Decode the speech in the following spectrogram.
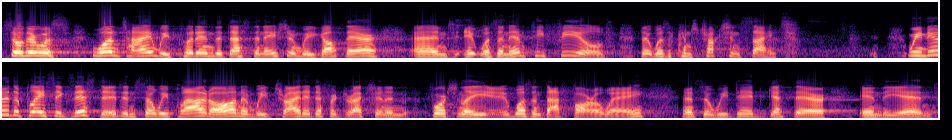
So there was one time we put in the destination, we got there, and it was an empty field that was a construction site. We knew the place existed, and so we plowed on and we tried a different direction, and fortunately, it wasn't that far away. And so we did get there in the end.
